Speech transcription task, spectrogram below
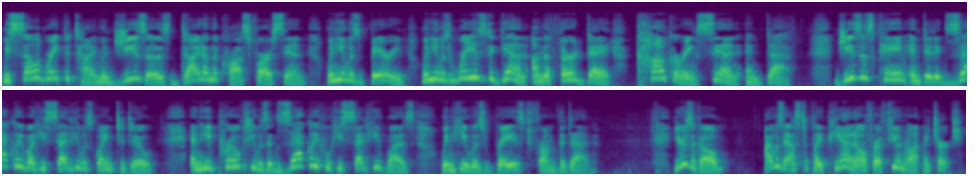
We celebrate the time when Jesus died on the cross for our sin, when he was buried, when he was raised again on the third day, conquering sin and death. Jesus came and did exactly what he said he was going to do. And he proved he was exactly who he said he was when he was raised from the dead. Years ago, I was asked to play piano for a funeral at my church.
